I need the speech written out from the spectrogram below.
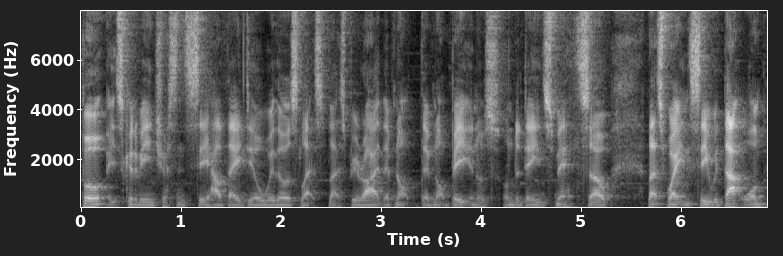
but it's going to be interesting to see how they deal with us. Let's let's be right. They've not they've not beaten us under Dean Smith. So let's wait and see with that one.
